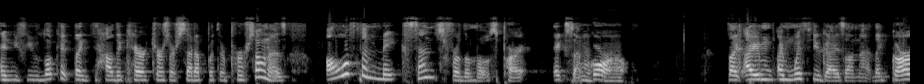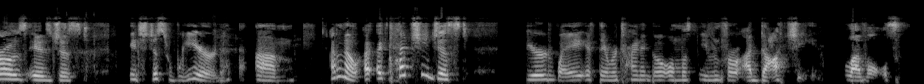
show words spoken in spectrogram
and if you look at like how the characters are set up with their personas, all of them make sense for the most part, except Mhm. Goro. Like I'm I'm with you guys on that. Like Goro's is just it's just weird. Um, I don't know. A, Akechi just weird way if they were trying to go almost even for Adachi levels.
